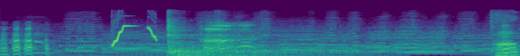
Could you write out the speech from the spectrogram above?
Ha ha ha. 好、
